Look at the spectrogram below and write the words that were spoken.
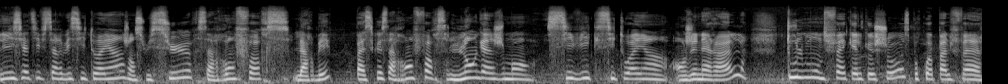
L'initiative service citoyen, j'en suis sûre, ça renforce l'armée parce que ça renforce l'engagement civique citoyen en général. Tout le monde fait quelque chose, pourquoi pas le faire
